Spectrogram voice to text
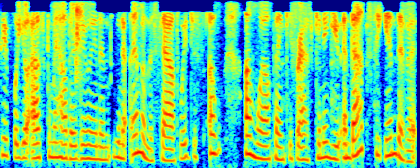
people? You'll ask them how they're doing, and you know, I'm in the South. We just, oh, I'm well, thank you for asking. And you, and that's the end of it.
